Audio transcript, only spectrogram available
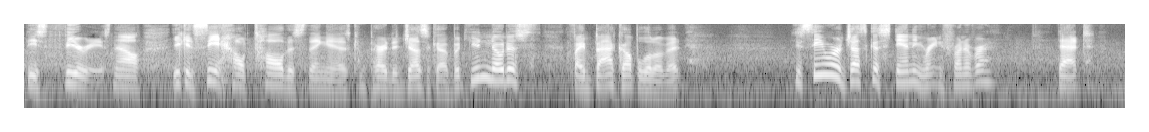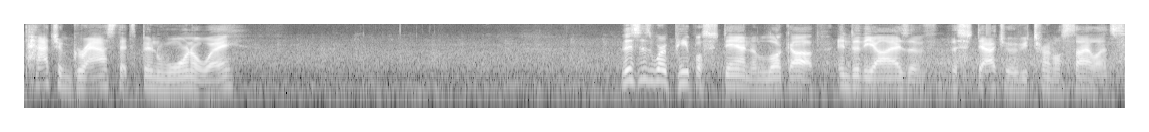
these theories. Now, you can see how tall this thing is compared to Jessica, but you notice if I back up a little bit, you see where Jessica's standing right in front of her? That patch of grass that's been worn away? This is where people stand and look up into the eyes of the statue of eternal silence.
